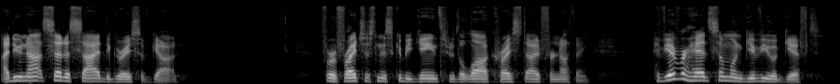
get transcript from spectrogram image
I do not set aside the grace of God. For if righteousness could be gained through the law, Christ died for nothing. Have you ever had someone give you a gift?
